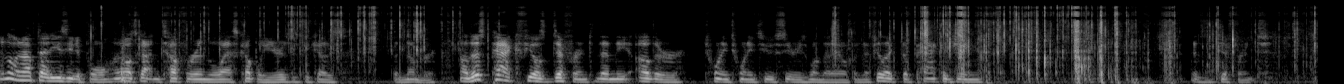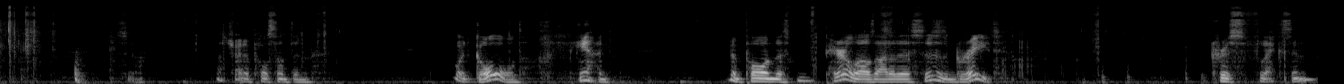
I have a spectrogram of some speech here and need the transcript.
I know they're not that easy to pull. I know it's gotten tougher in the last couple years because the number. Now this pack feels different than the other 2022 Series 1 that I opened. I feel like the packaging is different. So let's try to pull something. What gold? Man, I've been pulling the parallels out of this. This is great. Chris Flexen.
